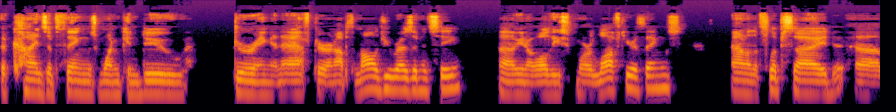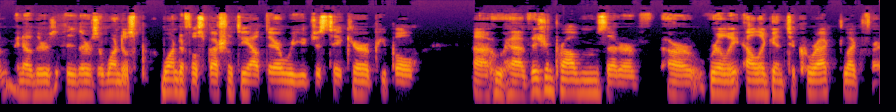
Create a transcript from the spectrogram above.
the kinds of things one can do during and after an ophthalmology residency. Uh, you know, all these more loftier things. And on the flip side, um, you know, there's there's a wonderful wonderful specialty out there where you just take care of people uh, who have vision problems that are are really elegant to correct, like for,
